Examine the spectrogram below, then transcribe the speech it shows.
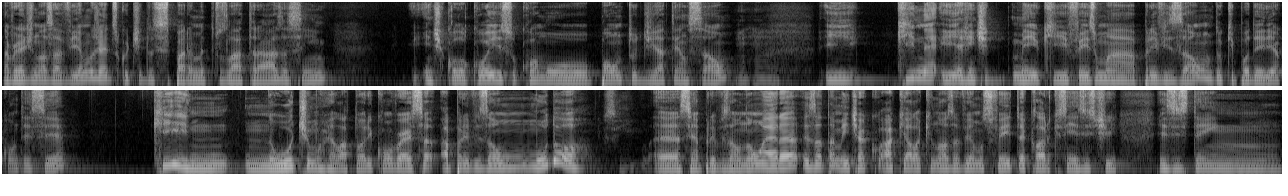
Na verdade, nós havíamos já discutido esses parâmetros lá atrás, assim. A gente colocou isso como ponto de atenção. E que né, e a gente meio que fez uma previsão do que poderia acontecer. Que no último relatório e conversa a previsão mudou. Sim. É, assim, a previsão não era exatamente aquela que nós havíamos feito. É claro que sim, existe, existem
